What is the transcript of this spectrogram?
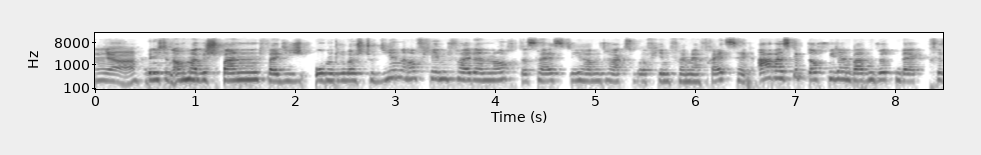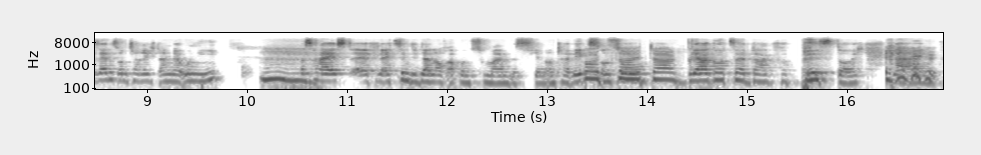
Ja. Bin ich dann auch mal gespannt, weil die oben drüber studieren auf jeden Fall dann noch. Das heißt, die haben tagsüber auf jeden Fall mehr Freizeit. Aber es gibt auch wieder in Baden-Württemberg Präsenzunterricht an der Uni. Das heißt, äh, vielleicht sind die dann auch ab und zu mal ein bisschen unterwegs Gott und sei so. Dank. Ja, Gott sei Dank, verpisst euch. Nein,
